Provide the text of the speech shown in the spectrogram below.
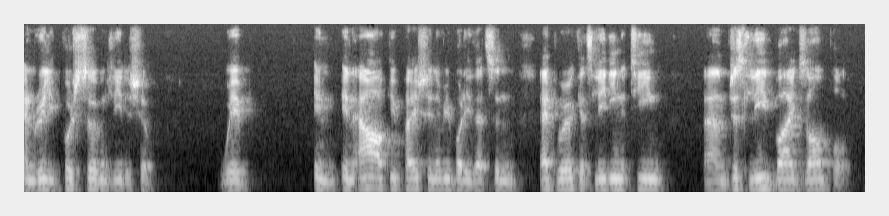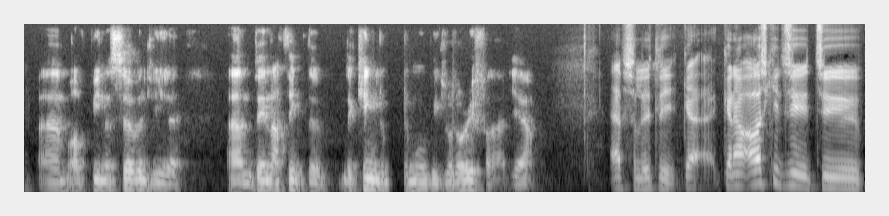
and really push servant leadership, where in in our occupation, everybody that's in at work, that's leading a team, um, just lead by example um, of being a servant leader um, then I think the, the kingdom will be glorified. Yeah. Absolutely. Can I ask you to, to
